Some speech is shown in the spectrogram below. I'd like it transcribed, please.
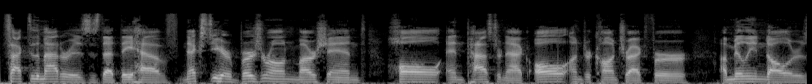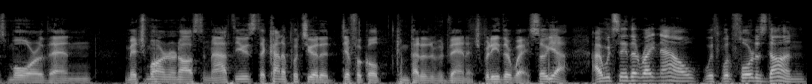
fact of the matter is is that they have next year Bergeron, Marchand, Hall, and Pastrnak all under contract for a million dollars more than Mitch Marner and Austin Matthews, that kind of puts you at a difficult competitive advantage. But either way, so yeah, I would say that right now, with what Florida's done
